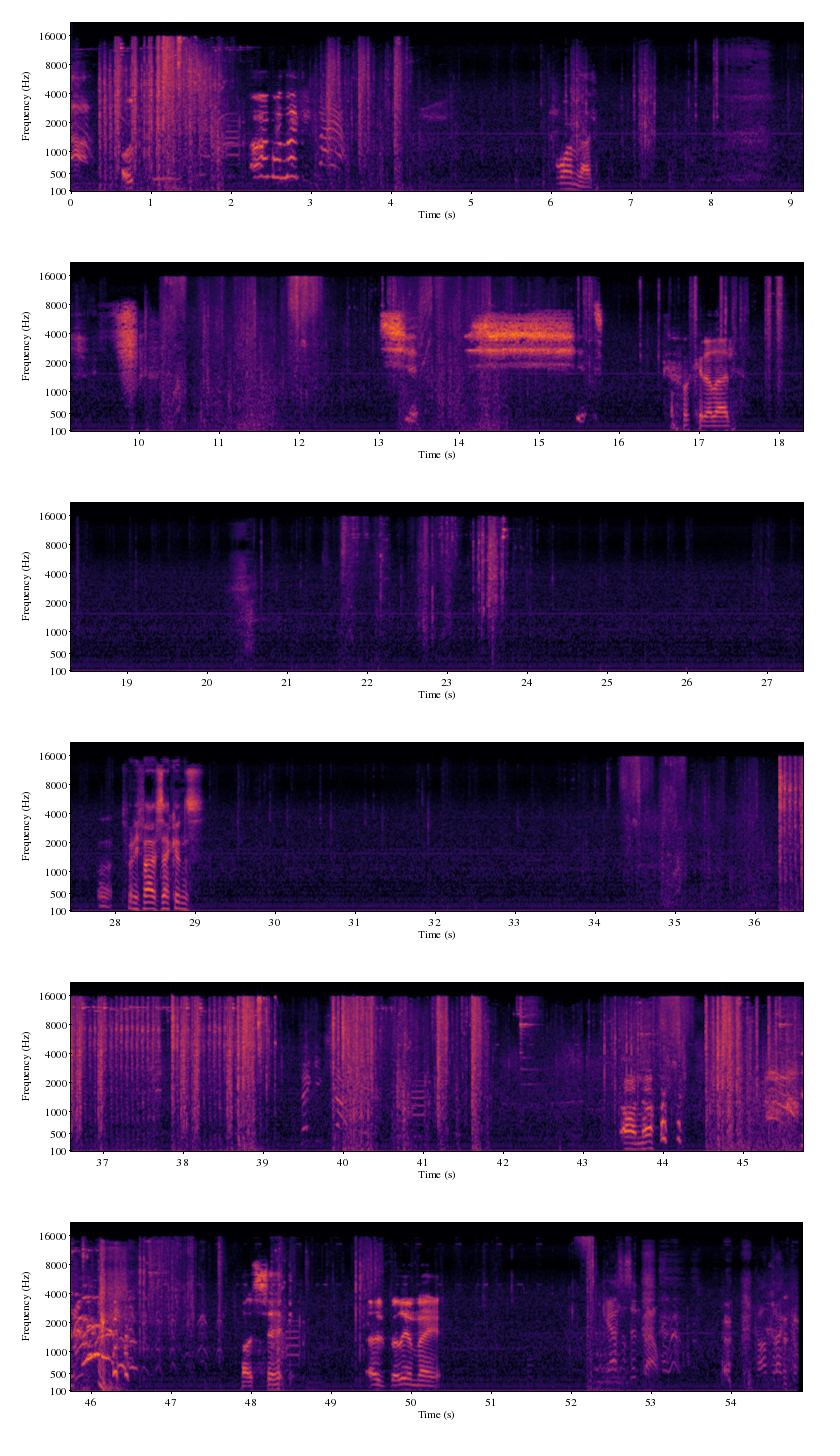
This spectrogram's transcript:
Ah! Oh. Oh, go on, lad. Go lad. Shit. Shit. Fucking hell, lad. Oh, 25 seconds. Oh no. that was oh, sick. That was brilliant, mate. Gas is inbound. Contract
